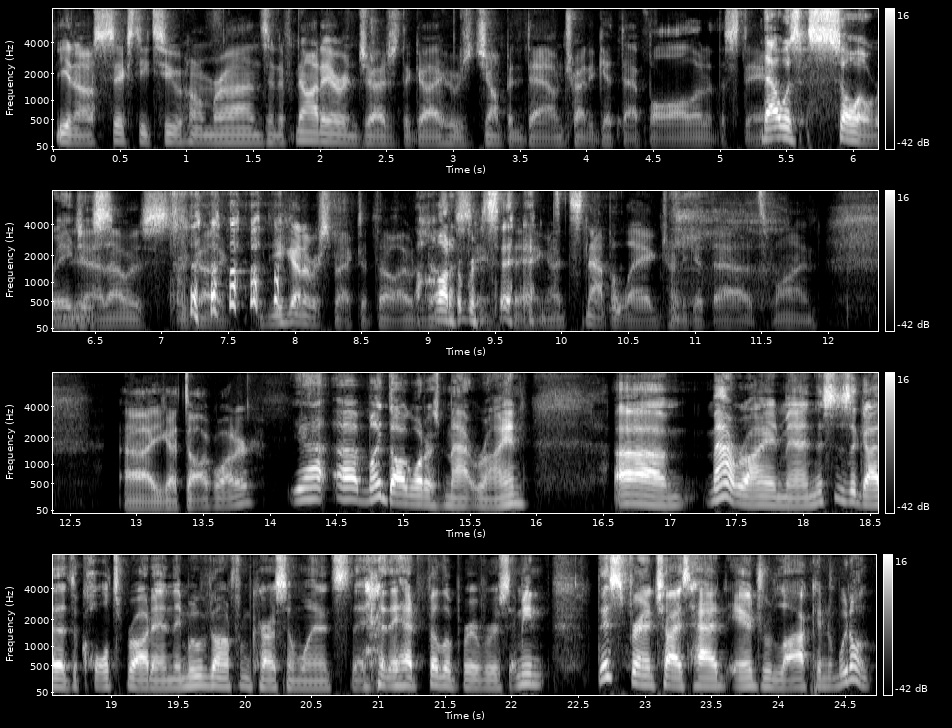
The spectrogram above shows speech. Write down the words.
You know, 62 home runs, and if not Aaron Judge, the guy who's jumping down trying to get that ball out of the stand. That was so outrageous. yeah, that was you gotta, you gotta respect it though. I would have done the same thing. I'd snap a leg trying to get that. It's fine. Uh, you got dog water. yeah, uh, my dog water is Matt Ryan. Um, Matt Ryan, man, this is a guy that the Colts brought in. They moved on from Carson Wentz. They, they had Philip Rivers. I mean, this franchise had Andrew Luck, and we don't.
